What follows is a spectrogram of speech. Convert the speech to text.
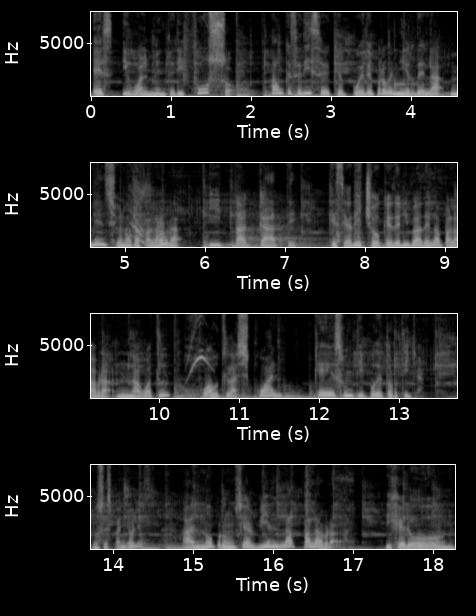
es igualmente difuso, aunque se dice que puede provenir de la mencionada palabra itacate, que se ha dicho que deriva de la palabra náhuatl cuautlaxcuali, que es un tipo de tortilla. Los españoles, al no pronunciar bien la palabra, dijeron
